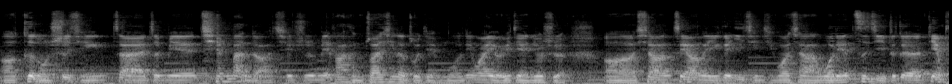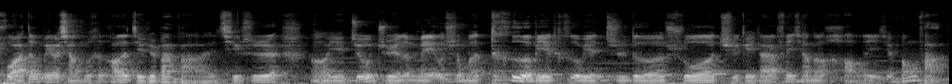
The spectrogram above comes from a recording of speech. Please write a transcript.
啊各种事情在这边牵绊着，其实没法很专心的做节目。另外有一点就是，呃，像这样的一个疫情情况下，我连自己这个店铺啊都没有想出很好的解决办法，其实呃也就觉得没有什么。特别特别值得说去给大家分享的好的一些方法，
